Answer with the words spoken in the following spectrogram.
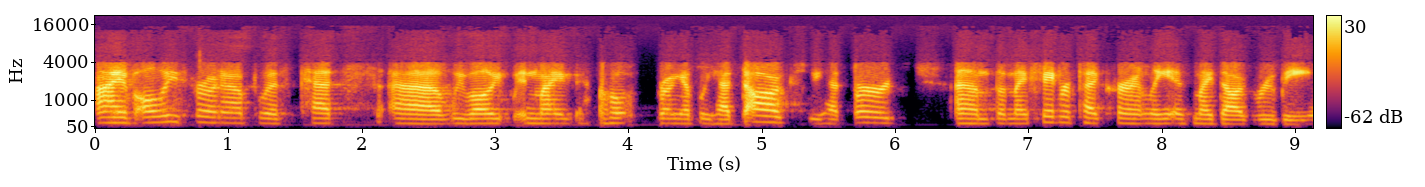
I've always grown up with pets. Uh, we've always, in my home growing up, we had dogs, we had birds. Um, but my favorite pet currently is my dog Ruby.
